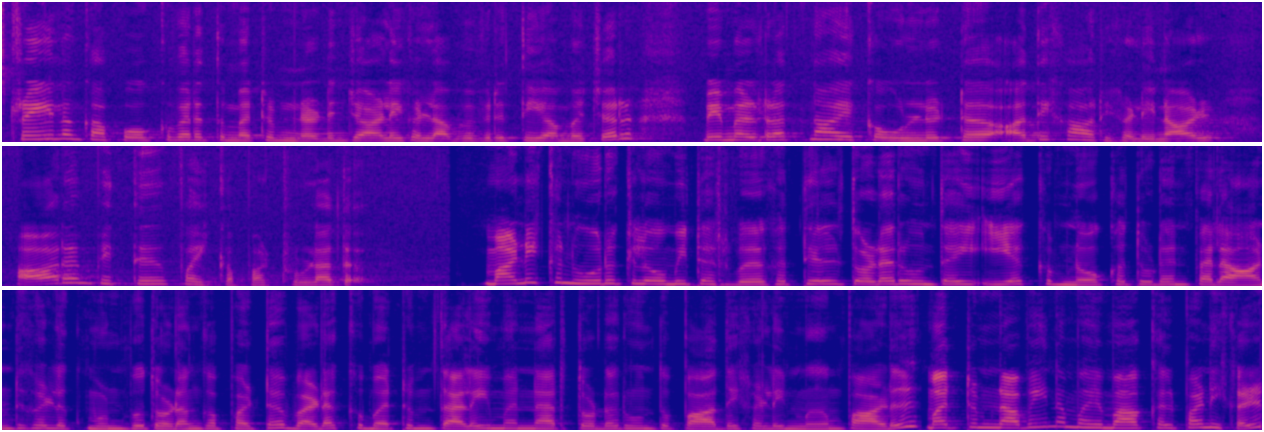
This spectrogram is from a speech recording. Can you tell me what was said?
ஸ்ரீலங்கா போக்குவரத்து மற்றும் நெடுஞ்சாலைகள் அபிவிருத்தி அமைச்சர் விமல் ரத்நாயக்க உள்ளிட்ட அதிகாரிகளினால் ஆரம்பித்து வைக்கப்பட்டுள்ளது. மணிக்கு நூறு கிலோமீட்டர் வேகத்தில் தொடரூந்தை இயக்கும் நோக்கத்துடன் பல ஆண்டுகளுக்கு முன்பு தொடங்கப்பட்ட வடக்கு மற்றும் தலைமன்னார் தொடரூந்து பாதைகளின் மேம்பாடு மற்றும் நவீனமயமாக்கல் பணிகள்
